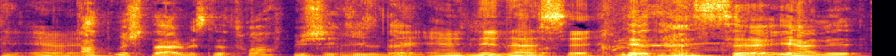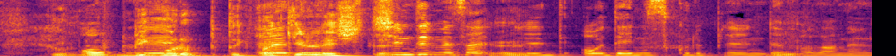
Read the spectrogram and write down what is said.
Evet. 60 darbesinde tuhaf bir şekilde Evet nedense. nedense yani O, bir e, grup evet, fakirleşti. evet. Şimdi mesela e, o deniz kulüplerinde falan e,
